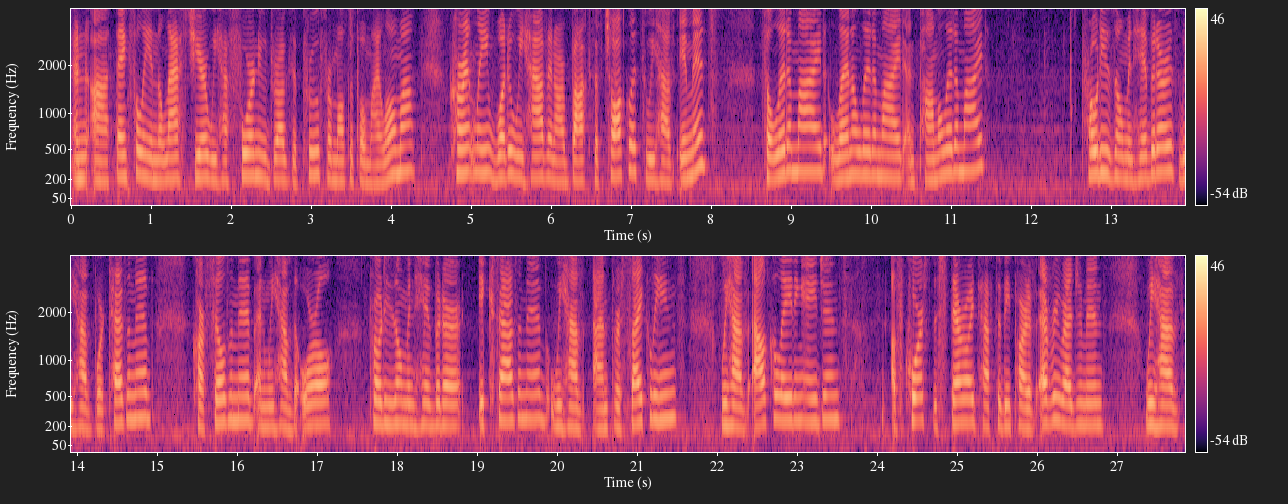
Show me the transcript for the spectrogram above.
And uh, thankfully, in the last year, we have four new drugs approved for multiple myeloma. Currently, what do we have in our box of chocolates? We have IMiDs, thalidomide, lenalidomide, and pomalidomide. Proteasome inhibitors, we have bortezomib, carfilzomib, and we have the oral proteasome inhibitor ixazomib, we have anthracyclines, we have alkylating agents. Of course, the steroids have to be part of every regimen. We have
